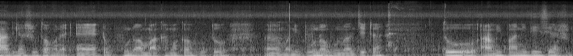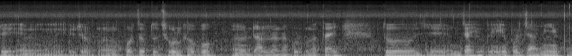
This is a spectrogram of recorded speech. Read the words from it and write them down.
না দিলে আসলে তখন একটা ভুনা মাখা হতো মানে ভুনা ভুনা যেটা। তো আমি পানি দিয়েছি, আসলে এটা পর্যাপ্ত ঝোল খাব ডাল রান্না করব না তাই। তো যে যাই হোক, এ পর্যায়ে আমি এখন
